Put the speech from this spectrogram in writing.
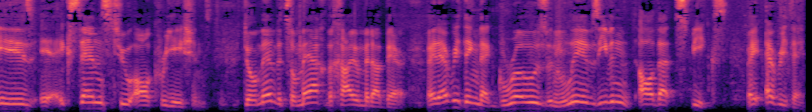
is extends to all creations. Domen v'tzomeach v'chayu medaber. Right, everything that grows and lives, even all that speaks right? Everything,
